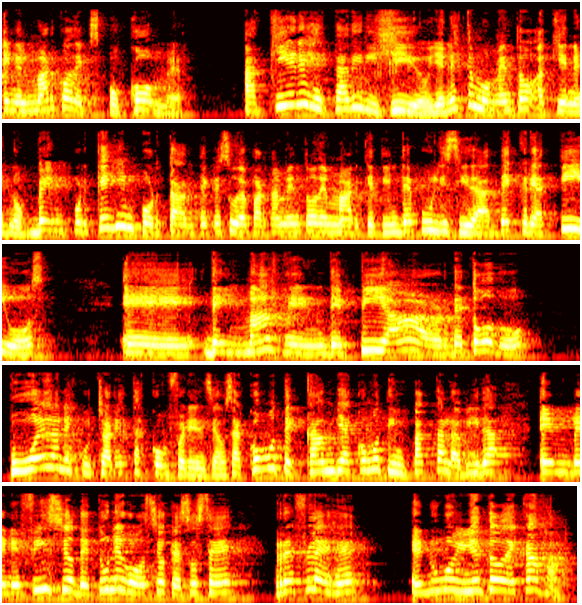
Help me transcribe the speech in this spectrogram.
en el marco de ExpoComer. ¿A quiénes está dirigido? Y en este momento a quienes nos ven, porque es importante que su departamento de marketing, de publicidad, de creativos, eh, de imagen, de PR, de todo, puedan escuchar estas conferencias. O sea, cómo te cambia, cómo te impacta la vida en beneficio de tu negocio, que eso se refleje en un movimiento de caja.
